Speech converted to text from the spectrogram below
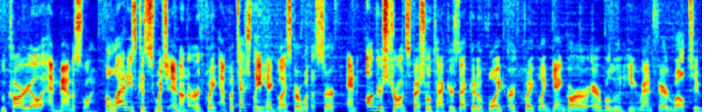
Lucario, and Mamoswine. The Latias could switch in on Earthquake and potentially hit Gliscor with a Surf, and other strong special attackers that could avoid Earthquake like Gengar or Air Balloon Heatran fared well too.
